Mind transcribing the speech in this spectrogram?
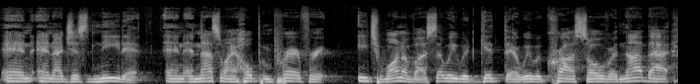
And, and I just need it. And, and that's my hope and prayer for each one of us that we would get there. We would cross over. Not that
